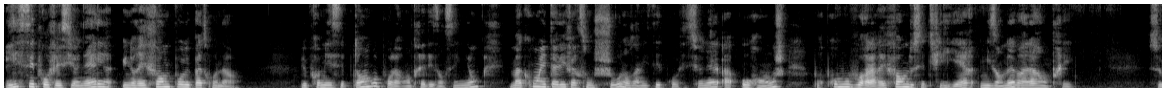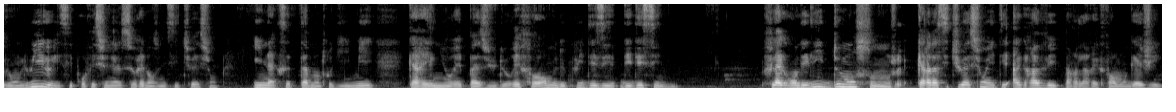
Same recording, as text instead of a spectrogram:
Lycée professionnel, une réforme pour le patronat. Le 1er septembre, pour la rentrée des enseignants, Macron est allé faire son show dans un lycée professionnel à Orange pour promouvoir la réforme de cette filière mise en œuvre à la rentrée. Selon lui, le lycée professionnel serait dans une situation inacceptable entre guillemets car il n'y aurait pas eu de réforme depuis des, des décennies. Flagrant délit de mensonge, car la situation a été aggravée par la réforme engagée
